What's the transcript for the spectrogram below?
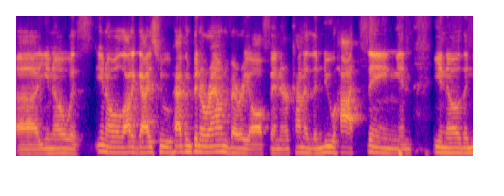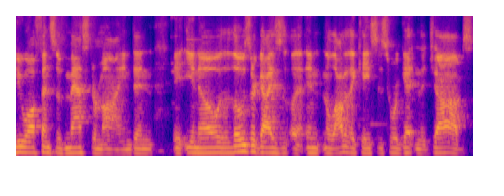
Uh, you know, with you know a lot of guys who haven't been around very often are kind of the new hot thing, and you know, the new offensive mastermind, and you know, those are guys uh, in, in a lot of the cases who are getting the jobs.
